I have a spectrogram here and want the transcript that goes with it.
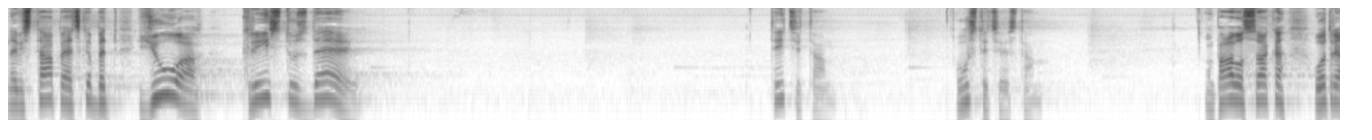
nevis tāpēc, ka, bet jo Kristus dēļ. Tici tam, uzticies tam. Un Pāvils saka, 2.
